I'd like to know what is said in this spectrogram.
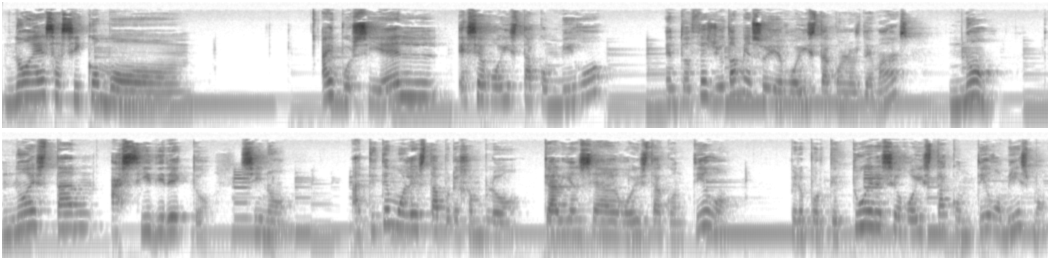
No es así como, ay, pues si él es egoísta conmigo, entonces yo también soy egoísta con los demás. No, no es tan así directo, sino a ti te molesta, por ejemplo, que alguien sea egoísta contigo, pero porque tú eres egoísta contigo mismo.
